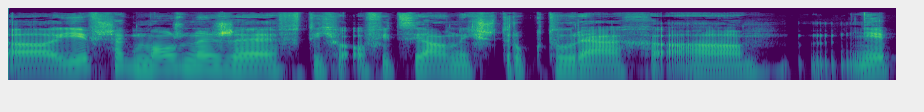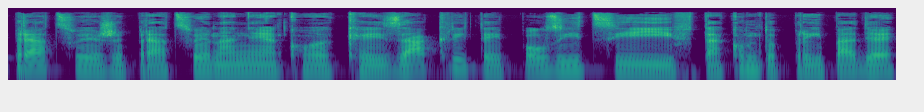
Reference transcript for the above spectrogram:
Je však možné, že v tých oficiálnych štruktúrách nepracuje, že pracuje na nejakej zakrytej pozícii. V takomto prípade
